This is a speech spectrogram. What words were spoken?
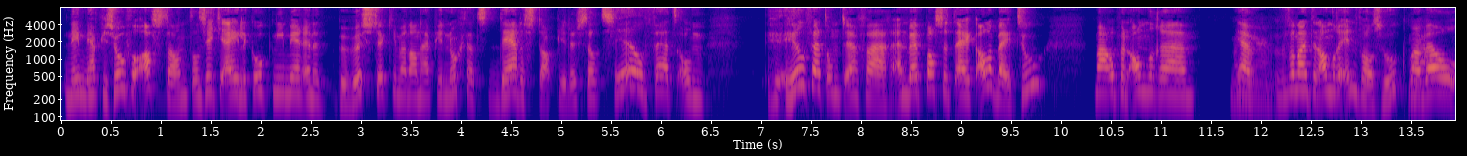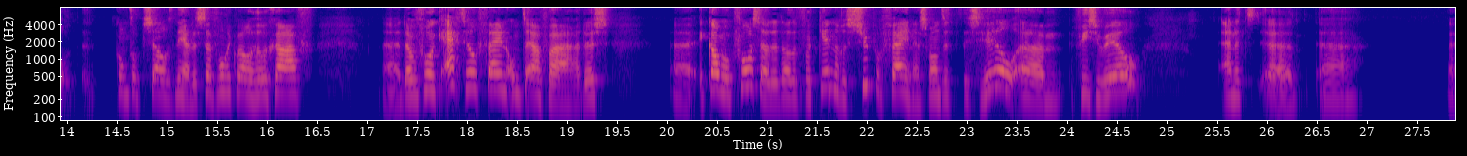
neem, heb je zoveel afstand. Dan zit je eigenlijk ook niet meer in het bewust stukje. Maar dan heb je nog dat derde stapje. Dus dat is heel vet om, heel vet om te ervaren. En wij passen het eigenlijk allebei toe. Maar op een andere. Ja, vanuit een andere invalshoek. Maar Ja. wel het komt op hetzelfde neer. Dus dat vond ik wel heel gaaf. Eh, dat vond ik echt heel fijn om te ervaren. Dus eh, ik kan me ook voorstellen dat het voor kinderen super fijn is. Want het is heel ehm, visueel. En het, eh, eh,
